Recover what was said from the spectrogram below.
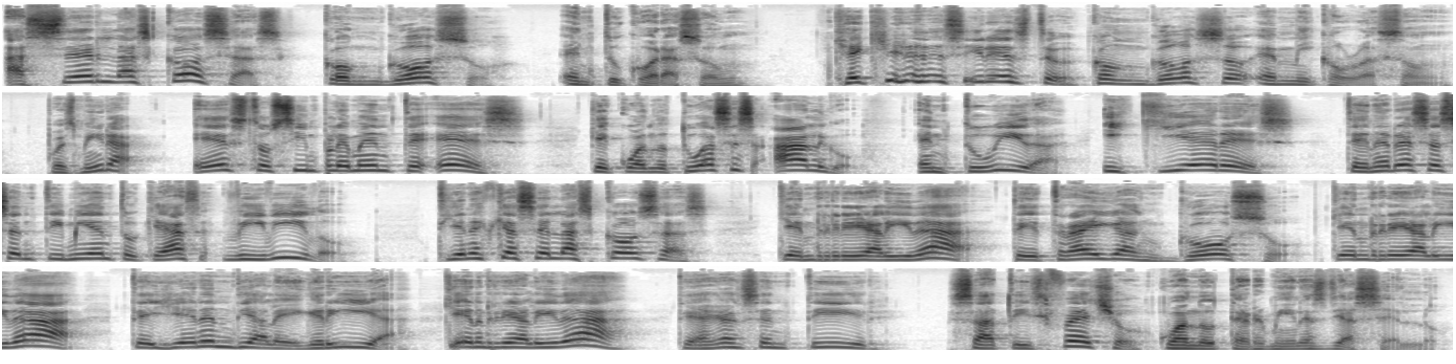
Hacer las cosas con gozo en tu corazón. ¿Qué quiere decir esto? Con gozo en mi corazón. Pues mira, esto simplemente es que cuando tú haces algo en tu vida y quieres tener ese sentimiento que has vivido. Tienes que hacer las cosas que en realidad te traigan gozo, que en realidad te llenen de alegría, que en realidad te hagan sentir satisfecho cuando termines de hacerlo.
